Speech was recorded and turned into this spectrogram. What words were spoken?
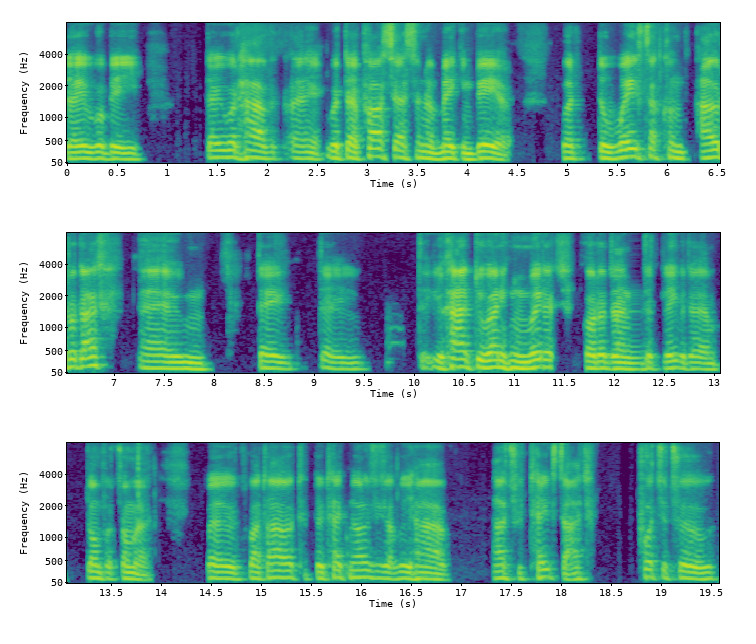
they would be they would have uh, with their processing of making beer, but the waste that comes out of that, um, they they you can't do anything with it other than just leave it there and dump it somewhere. But what our the technology that we have actually takes that, puts it through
